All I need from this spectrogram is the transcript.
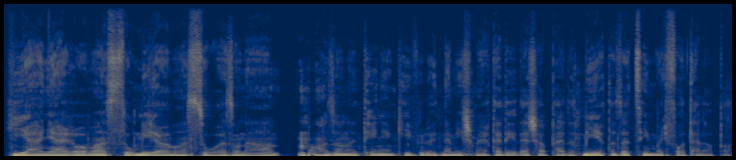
hiányáról van szó, miről van szó azon a, azon a tényen kívül, hogy nem ismerted édesapádat. Miért az a cím, hogy fotelapa?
